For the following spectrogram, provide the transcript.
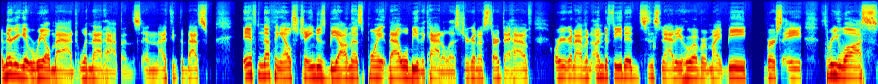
and they're going to get real mad when that happens. And I think that that's if nothing else changes beyond this point, that will be the catalyst. You're going to start to have, or you're going to have an undefeated Cincinnati or whoever it might be versus a three loss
